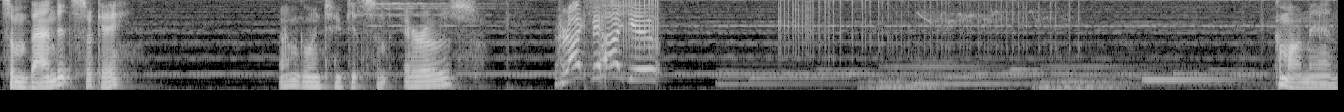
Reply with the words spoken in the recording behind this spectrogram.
Some bandits, okay. I'm going to get some arrows. Right behind you! Come on, man.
